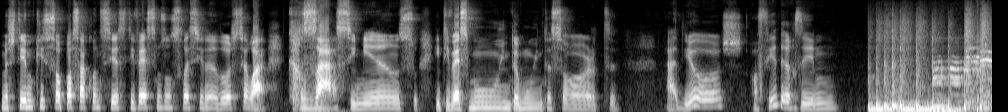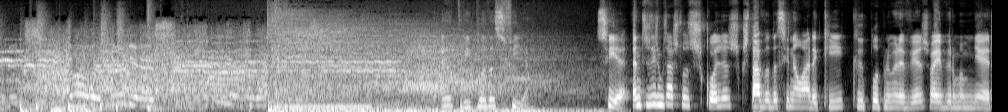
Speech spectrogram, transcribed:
Mas temo que isso só possa acontecer se tivéssemos um selecionador, sei lá, que rezasse imenso e tivesse muita, muita sorte. Adiós, auf Wiedersehen. A tripla da Sofia. Sofia, antes de irmos às tuas escolhas, gostava de assinalar aqui que pela primeira vez vai haver uma mulher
